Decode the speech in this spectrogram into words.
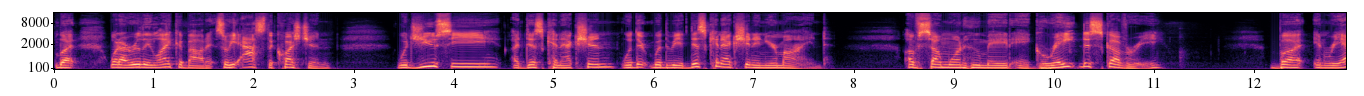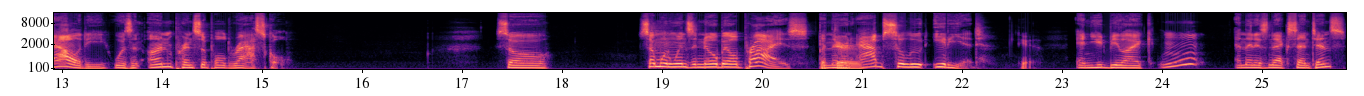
But what i really like about it so he asked the question would you see a disconnection would there would there be a disconnection in your mind of someone who made a great discovery but in reality was an unprincipled rascal so someone wins a nobel prize and they're, an they're- absolute idiot Yeah. and you'd be like mm. and then his next sentence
